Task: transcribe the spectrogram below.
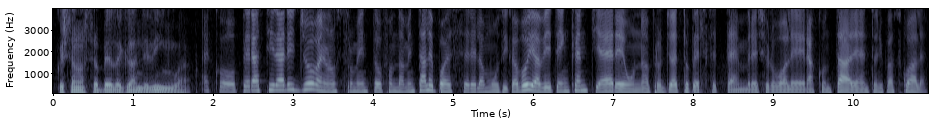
questa nostra bella e grande lingua. Ecco, per attirare i giovani uno strumento fondamentale può essere la musica. Voi avete in cantiere un progetto per settembre, ce lo vuole raccontare Anthony Pasquale?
